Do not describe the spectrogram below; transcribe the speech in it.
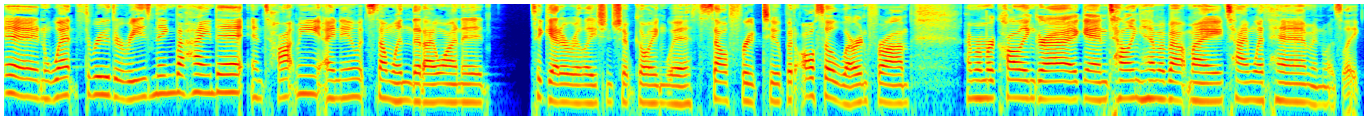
and went through the reasoning behind it and taught me, I knew it's someone that I wanted to get a relationship going with, sell fruit to, but also learn from. I remember calling Greg and telling him about my time with him and was like,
